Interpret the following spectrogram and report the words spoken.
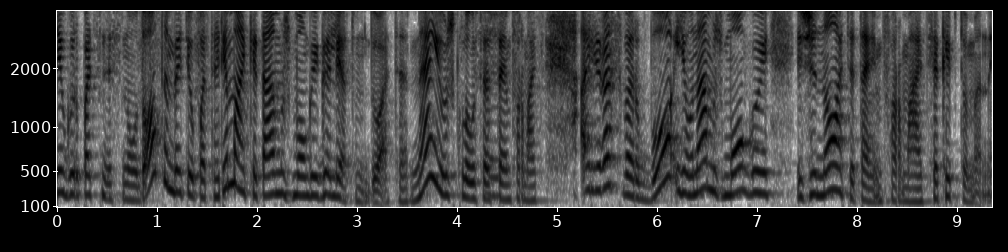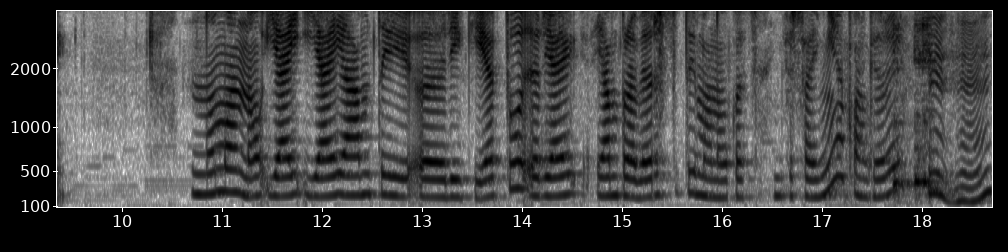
jeigu ir pats nesinaudotum, bet jau patarimą kitam žmogui galėtum duoti, ar ne, jau išklausęs tą informaciją. Ar yra svarbu jaunam žmogui žinoti tą informaciją, kaip tu manai? Nu, manau, jei, jei jam tai e, reikėtų ir jei jam praverstų, tai manau, kad visai nieko gerai. Mhm.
